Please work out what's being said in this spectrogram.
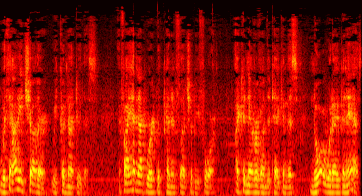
Without each other, we could not do this. If I had not worked with Penn and Fletcher before, I could never have undertaken this, nor would I have been asked.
